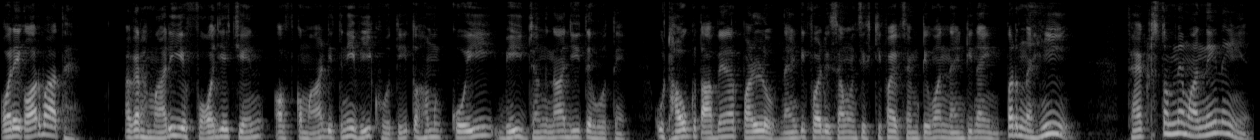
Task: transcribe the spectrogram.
और एक और बात है अगर हमारी ये फ़ौज, ये चेन ऑफ़ कमांड इतनी वीक होती तो हम कोई भी जंग ना जीते होते। उठाओ किताबें और पढ़ लो, nineteen forty seven, sixty five, seventy one, ninety nine, पर नहीं। फैक्ट्स तो हमने मानने ही नहीं है।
